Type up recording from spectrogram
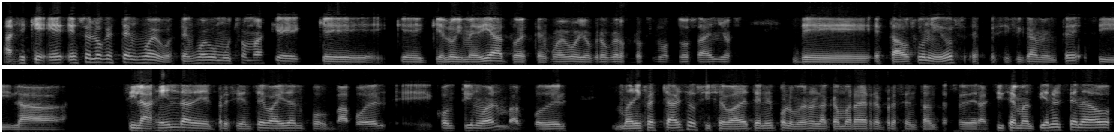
Así que e- eso es lo que está en juego, está en juego mucho más que, que, que, lo inmediato, está en juego yo creo que los próximos dos años de Estados Unidos, específicamente si la si la agenda del presidente Biden va a poder eh, continuar, va a poder manifestarse o si se va a detener por lo menos en la Cámara de Representantes Federal. Si se mantiene el Senado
